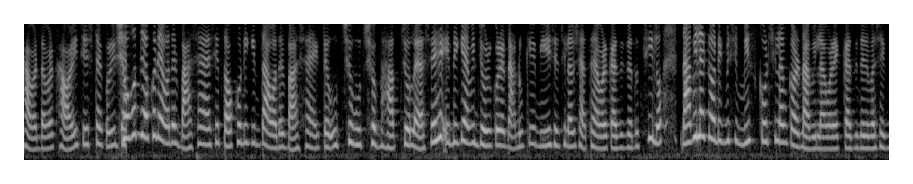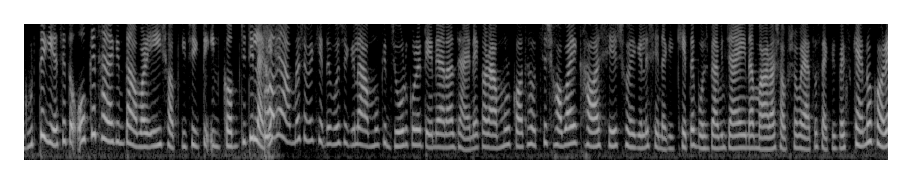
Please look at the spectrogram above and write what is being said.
খাবার দাবার খাওয়ারই চেষ্টা করি। শোভন যখনই আমাদের বাসায় আসে তখনই কিন্তু আমাদের বাসায় একটা উৎসব উৎসব ভাব চলে আসে। এদিকে আমি জোর করে নানুকে নিয়ে এসেছিলাম সাথে আমার কাজিনরা তো ছিল। নাবিলাকে অনেক বেশি মিস করছিলাম কারণ নাবিলা আমার এক কাজিনের বাসায় ঘুরতে গিয়েছে। তো ওকে ছাড়া কিন্তু আমার এই সবকিছু একটু ইনকমপ্লিটই লাগে। তবে আমরা সবাই খেতে বসে গেলে আম্মুকে জোর করে টেনে আনা যায় না। কারণ আম্মুর কথা হচ্ছে সবাই খাওয়া শেষ হয়ে গেলে সে নাকি খেতে বসবে। আমি জানি না মারা সবসময় এত স্যাক্রিফাইস কেন করে।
